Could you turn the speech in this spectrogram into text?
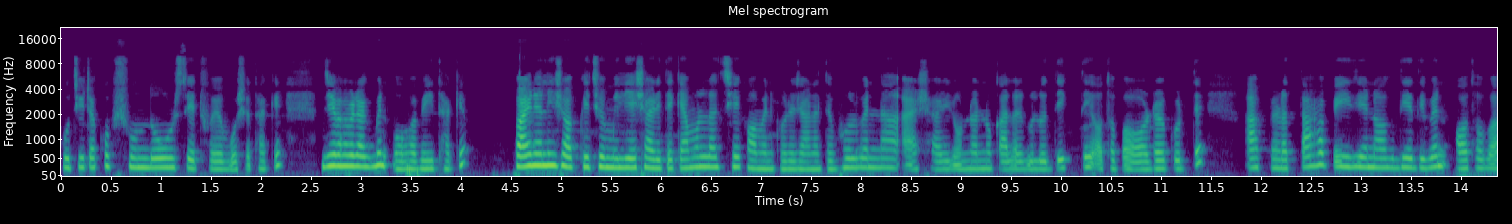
কুচিটা খুব সুন্দর সেট হয়ে বসে থাকে। যেভাবে রাখবেন ওভাবেই থাকে। ফাইনালি সব কিছু মিলিয়ে শাড়িতে কেমন লাগছে কমেন্ট করে জানাতে ভুলবেন না। আর শাড়ির অন্যান্য কালারগুলো দেখতে অথবা অর্ডার করতে আপনারা তাহা পেজে নক দিয়ে দিবেন অথবা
